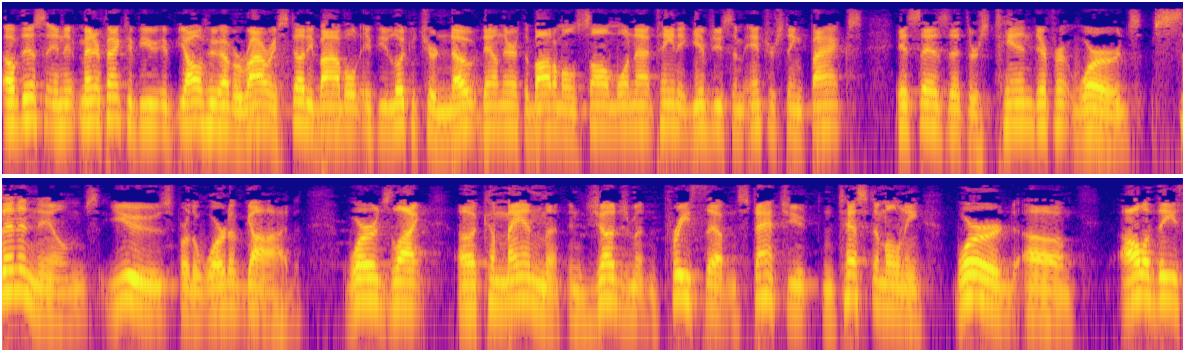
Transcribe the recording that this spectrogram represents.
of this, and matter of fact, if you, if y'all who have a Ryrie study Bible, if you look at your note down there at the bottom on Psalm 119, it gives you some interesting facts it says that there's ten different words, synonyms used for the Word of God. Words like uh, commandment and judgment and precept and statute and testimony, word, uh, all of these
